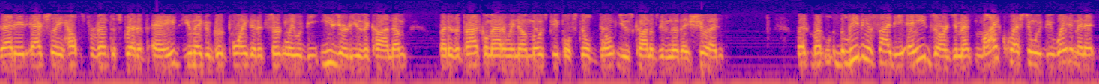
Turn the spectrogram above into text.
that it actually helps prevent the spread of AIDS. You make a good point that it certainly would be easier to use a condom, but as a practical matter, we know most people still don't use condoms even though they should. But, but leaving aside the AIDS argument, my question would be, wait a minute,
